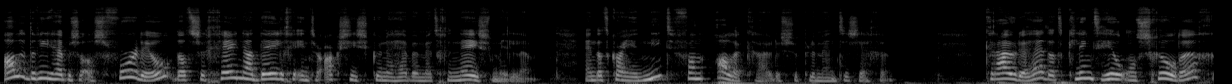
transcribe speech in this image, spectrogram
Alle drie hebben ze als voordeel dat ze geen nadelige interacties kunnen hebben met geneesmiddelen. En dat kan je niet van alle kruidensupplementen zeggen. Kruiden, hè, dat klinkt heel onschuldig,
